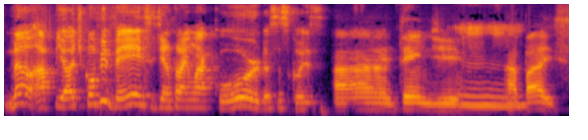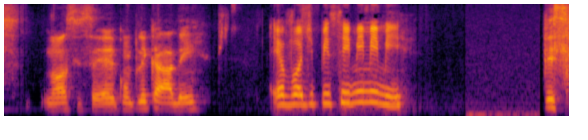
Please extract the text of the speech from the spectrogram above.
Não, a pior de convivência, de entrar em um acordo, essas coisas. Ah, entendi. Hum. Rapaz, nossa, isso é complicado, hein? Eu vou de PC e mimimi. PC...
